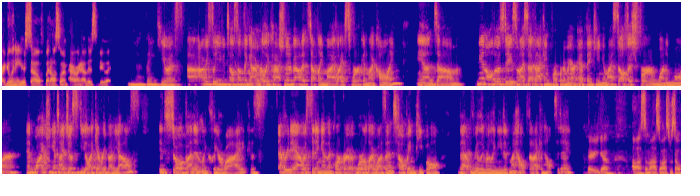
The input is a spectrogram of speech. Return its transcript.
are doing it yourself but also empowering others to do it yeah, thank you. It's uh, obviously you can tell something I'm really passionate about. It's definitely my life's work and my calling. And um, man, all those days when I sat back in corporate America thinking, am I selfish for wanting more? And why can't I just be like everybody else? It's so abundantly clear why. Because every day I was sitting in the corporate world, I wasn't helping people that really, really needed my help that I can help today. There you go. Awesome, awesome, awesome. So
